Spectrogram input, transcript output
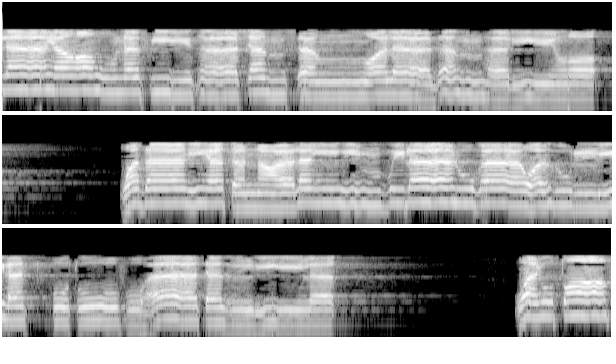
لا يرون فيها شمسا ولا زمهريرا وَدَانِيَةً عَلَيْهِمْ ظِلَالُهَا وَذُلِّلَتْ قُطُوفُهَا تَذْلِيلًا وَيُطَافُ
